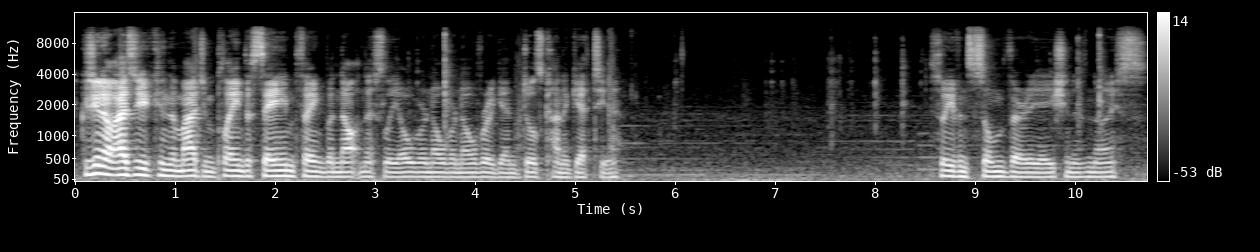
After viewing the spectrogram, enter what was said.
Because, you know, as you can imagine, playing the same thing monotonously over and over and over again does kind of get to you. So even some variation is nice.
